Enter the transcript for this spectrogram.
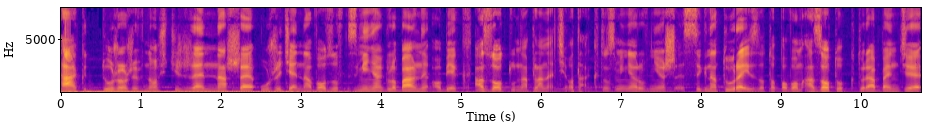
tak dużo żywności, że nasze użycie nawozów zmienia globalny obieg azotu na planecie. O tak. To zmienia również sygnaturę izotopową azotu, która będzie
